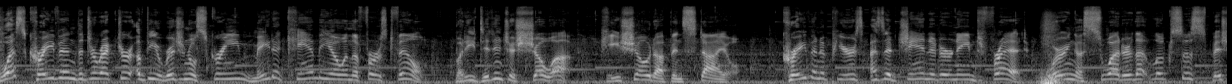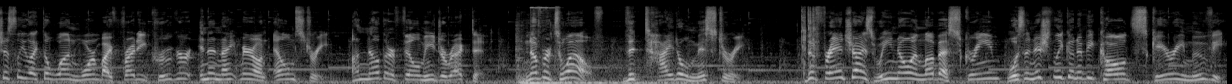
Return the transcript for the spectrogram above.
Wes Craven, the director of the original Scream, made a cameo in the first film, but he didn't just show up, he showed up in style. Craven appears as a janitor named Fred, wearing a sweater that looks suspiciously like the one worn by Freddy Krueger in A Nightmare on Elm Street, another film he directed. Number 12, The Title Mystery. The franchise we know and love as Scream was initially going to be called Scary Movie.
